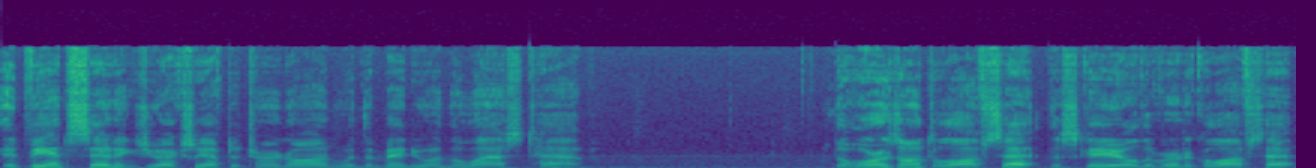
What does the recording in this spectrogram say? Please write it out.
advanced settings you actually have to turn on with the menu on the last tab the horizontal offset, the scale, the vertical offset,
